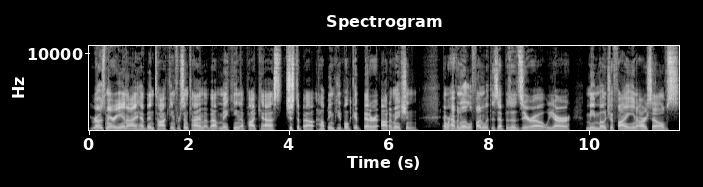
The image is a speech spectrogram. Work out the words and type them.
Rosemary and I have been talking for some time about making a podcast just about helping people get better at automation. And we're having a little fun with this episode zero. We are memojifying ourselves.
